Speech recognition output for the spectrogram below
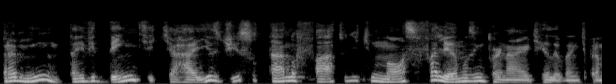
para mim tá evidente que a raiz disso tá no fato de que nós falhamos em tornar a arte relevante para a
